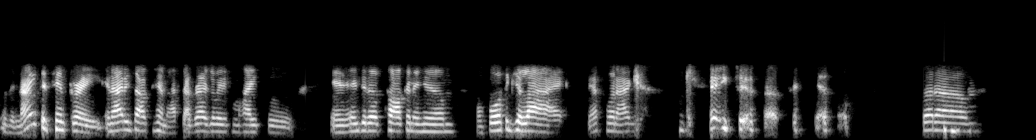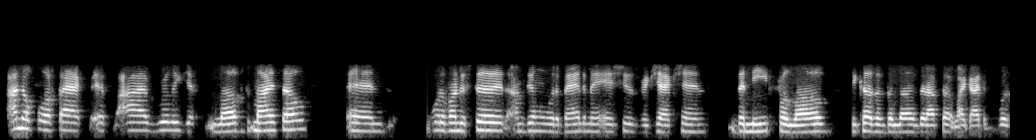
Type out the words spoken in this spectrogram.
was it ninth or tenth grade, and I didn't talk to him after I graduated from high school, and ended up talking to him on Fourth of July. That's when I came to him. But um, I know for a fact if I really just loved myself and would have understood I'm dealing with abandonment issues, rejection, the need for love, because of the love that I felt like I was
